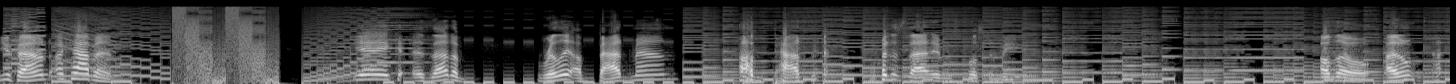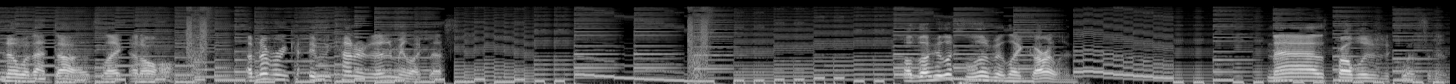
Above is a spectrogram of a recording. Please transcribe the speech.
You found a cabin! Yay, is that a... Really? A bad man? A bad man? What is that even supposed to mean? Although, I don't know what that does, like, at all. I've never enc even encountered an enemy like this. Although he looks a little bit like Garland. Nah, that's probably just a coincidence.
